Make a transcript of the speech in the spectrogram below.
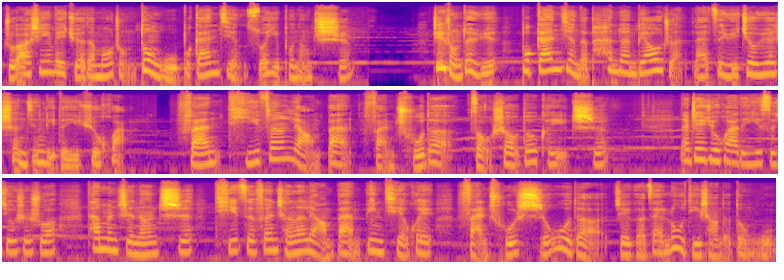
主要是因为觉得某种动物不干净，所以不能吃。这种对于不干净的判断标准，来自于旧约圣经里的一句话：“凡蹄分两半反刍的走兽都可以吃。”那这句话的意思就是说，他们只能吃蹄子分成了两半，并且会反刍食物的这个在陆地上的动物，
